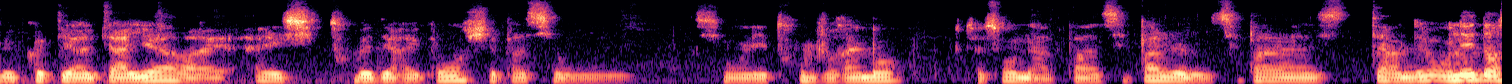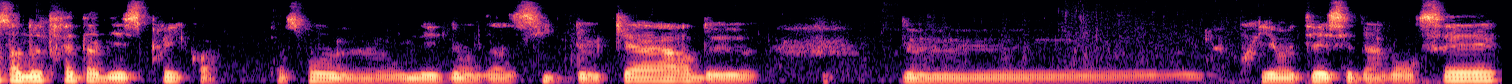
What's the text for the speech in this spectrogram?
le, côté intérieur, à essayer de trouver des réponses. Je sais pas si on, si on les trouve vraiment. De toute façon, on n'a pas, c'est pas c'est pas, on est dans un autre état d'esprit, quoi. De toute façon, euh, on est dans un cycle de quart, de, la priorité, c'est d'avancer.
